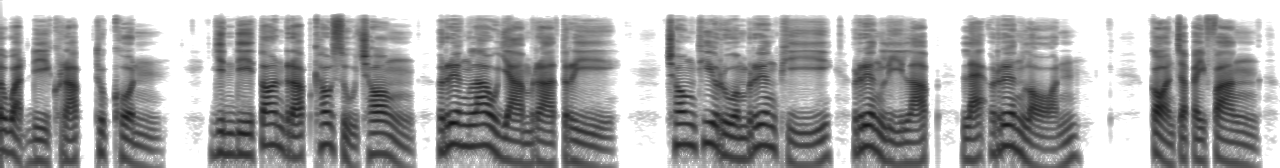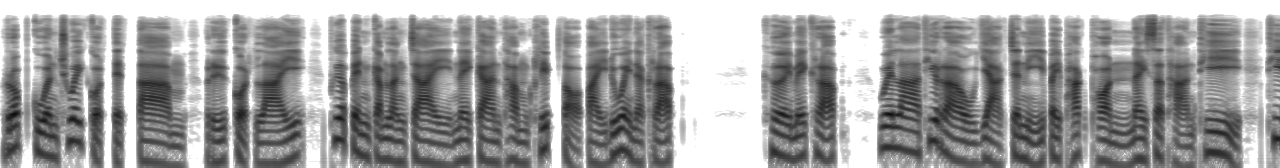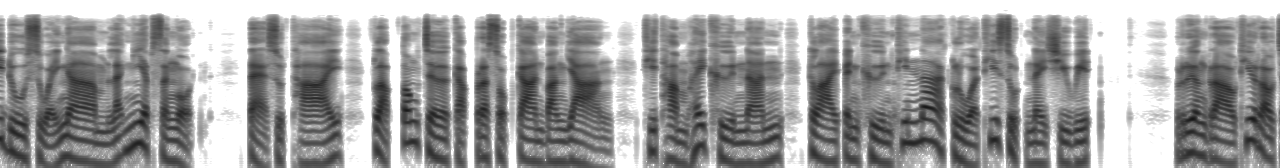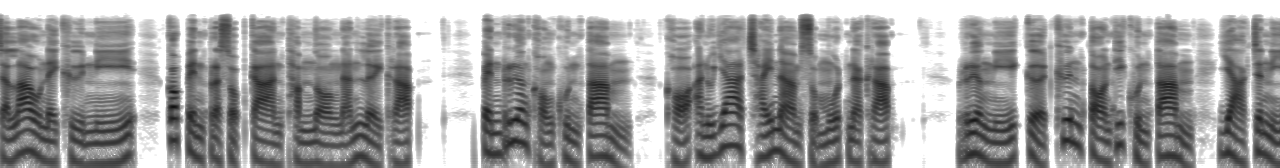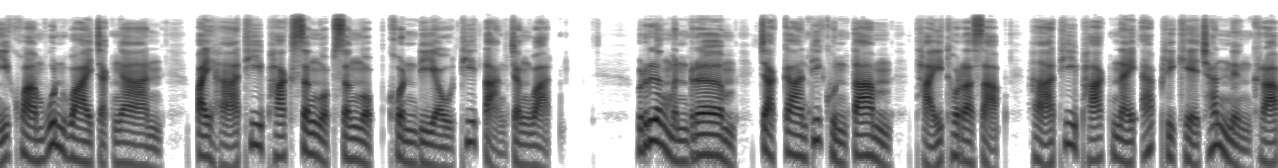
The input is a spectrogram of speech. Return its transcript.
สวัสดีครับทุกคน ยินดีต้อนรับเข้าสู่ช่อง เรื่องเล่ายามราตรี ช่องที่รวมเรื่องผี เรื่องลี้ลับ และเรื่องหลอน ก่อนจะไปฟัง รบกวนช่วยกดติดตาม หรือกดไลค์เพื่อเป็นกำลังใจในการทำคลิปต่อไปด้วยนะครับ เคยไหมครับ เวลาที่เราอยากจะหนีไปพักผ่อนในสถานที่ที่ดูสวยงามและเงียบสงบแต่สุดท้าย กลับต้องเจอกับประสบการณ์บางอย่าง ที่ทำให้คืนนั้น กลายเป็นคืนที่น่ากลัวที่สุดในชีวิต เรื่องราวที่เราจะเล่าในคืนนี้ ก็เป็นประสบการณ์ทำนองนั้นเลยครับ เป็นเรื่องของคุณตั้มขออนุญาตใช้นามสมมุตินะครับ เรื่องนี้เกิดขึ้นตอนที่คุณตั้มอยากจะหนีความวุ่นวายจากงาน ไปหาที่พักสงบสงบคนเดียวที่ต่างจังหวัด เรื่องมันเริ่มจากการที่คุณตั้มไถโทรศัพท์ หาที่พักในแอปพลิเคชันหนึ่งครับ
